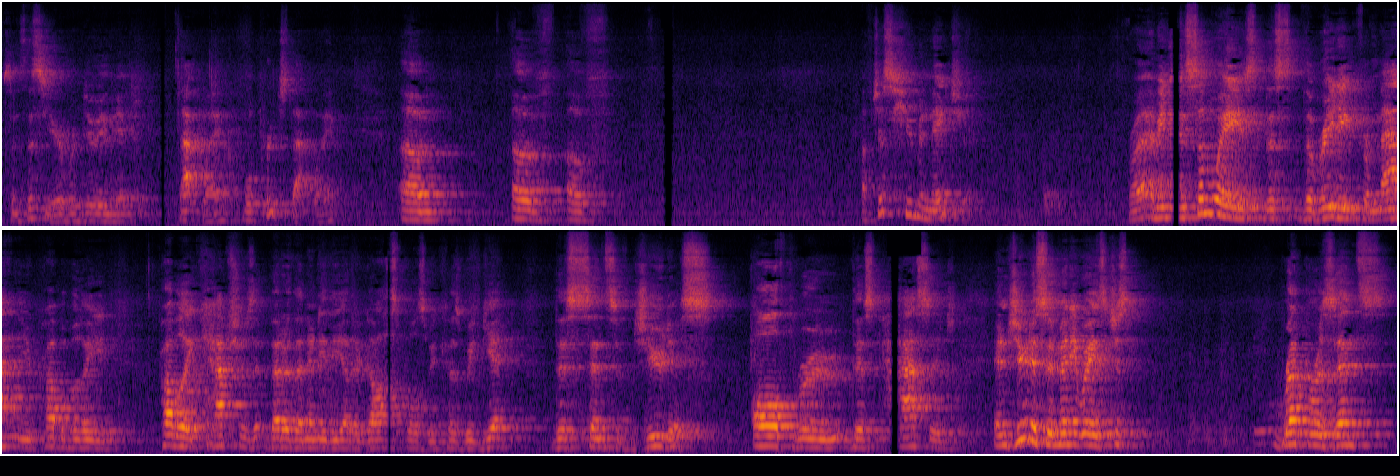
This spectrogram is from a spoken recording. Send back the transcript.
since this year we're doing it that way, we'll preach that way, um, of, of, of just human nature. Right? I mean, in some ways, this, the reading from Matthew probably, probably captures it better than any of the other Gospels because we get this sense of Judas all through this passage. And Judas, in many ways, just represents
